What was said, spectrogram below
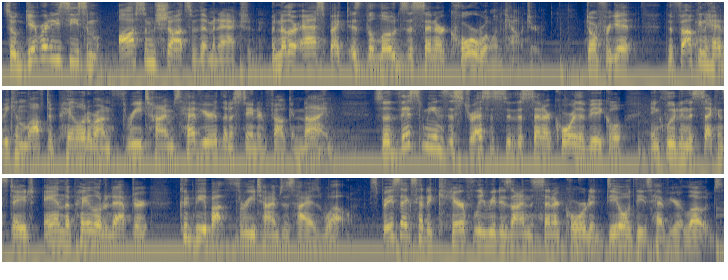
so get ready to see some awesome shots of them in action. Another aspect is the loads the center core will encounter. Don't forget, the Falcon Heavy can loft a payload around three times heavier than a standard Falcon 9, so this means the stresses through the center core of the vehicle, including the second stage and the payload adapter, could be about three times as high as well. SpaceX had to carefully redesign the center core to deal with these heavier loads.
